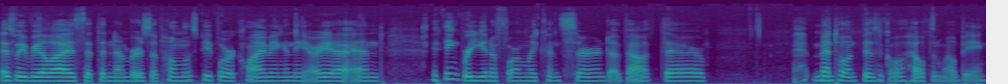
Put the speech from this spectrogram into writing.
as we realized that the numbers of homeless people were climbing in the area, and I think we're uniformly concerned about their mental and physical health and well-being.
